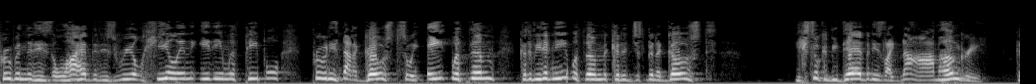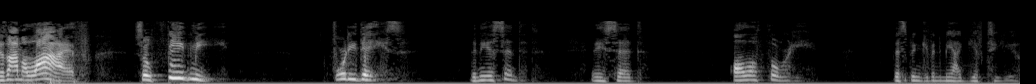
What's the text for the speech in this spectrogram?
proving that he's alive, that he's real, healing, eating with people, proving he's not a ghost, so he ate with them, because if he didn't eat with them, it could have just been a ghost. He still could be dead, but he's like, nah, I'm hungry, because I'm alive. So feed me. Forty days. Then he ascended. And he said, all authority that's been given to me, I give to you.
